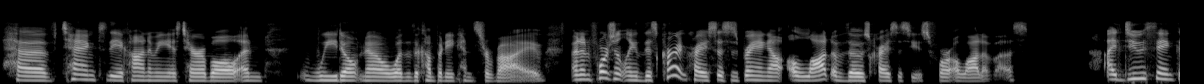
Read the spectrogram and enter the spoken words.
have tanked the economy is terrible and we don't know whether the company can survive. And unfortunately, this current crisis is bringing out a lot of those crises for a lot of us. I do think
